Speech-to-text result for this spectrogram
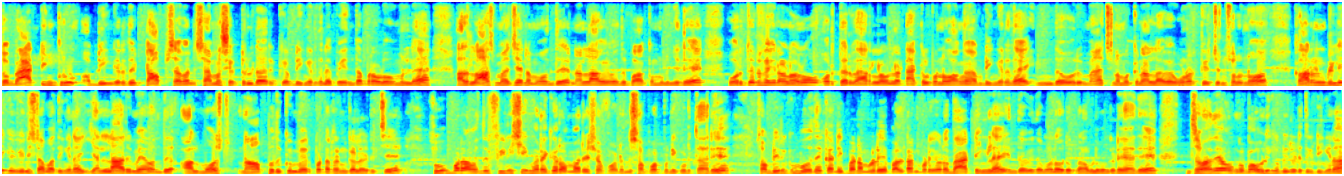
ஸோ பேட்டிங் க்ரூ அப்படிங்கிறது டாப் செவன் செம செட்டில்டாக இருக்குது அப்படிங்கிறதுல இப்போ எந்த ப்ராப்ளமும் இல்லை. அது லாஸ்ட் மேட்ச்சே நம்ம வந்து நல்லாவே வந்து பார்க்க முடிஞ்சுது. ஒருத்தர் ஃபெயில் ஆனாலும் ஒருத்தர் வேறு லெவலில் டேக்கிள் பண்ணுவாங்க அப்படிங்கிறத இந்த ஒரு மேட்ச் நமக்கு நல்லாவே உணர்த்திச்சுன்னு சொல்லணும். காரணம் டெல்லிக்கு அகேன்ஸ்டாக பார்த்தீங்கன்னா எல்லாருமே வந்து ஆல்மோஸ்ட் நாற்பதுக்கும் மேற்பட்ட ரன்கள் அடித்து சூப்பராக வந்து ஃபினிஷிங் வரைக்கும் ரொம்ப ஷெஃபர்ட் வந்து சப்போர்ட் பண்ணி கொடுத்தாரு. ஸோ அப்படி இருக்கும்போது கண்டிப்பாக நம்மளுடைய பல்டான் படையோட பேட்டிங்கில் எந்த விதமான ஒரு ப்ராப்ளமும் கிடையாது. ஸோ அதே அவங்க பவுலிங் அப்படின்னு எடுத்துக்கிட்டிங்கன்னா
